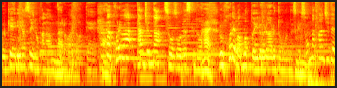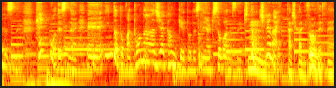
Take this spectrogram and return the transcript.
受け入れやすいのかなっていうのがあって、はい。まあ、これは単純な想像ですけど、はい。うん掘ればもっといろいろあると思うんですけど、そんな感じでですね結構ですね、えーインドとか東南アジア関係とですね焼きそばはですね切っても切れない、確かにそうですね、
